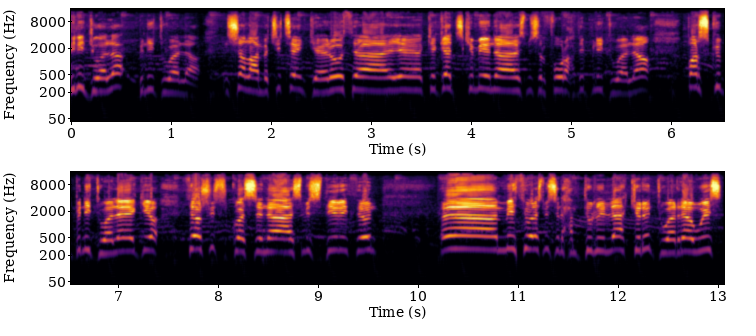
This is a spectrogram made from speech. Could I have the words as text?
بني دوالا بني دوالا ان شاء الله ماشي تنكاروث كي قالت كمين سميس الفرح دي بني دوالا باسكو بني دوالا كي ثاشو سكواسنا سميس ديريثن ميثورا سميس الحمد لله كرنت وراويس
